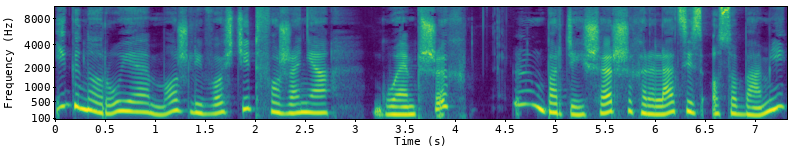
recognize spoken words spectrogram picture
ignoruje możliwości tworzenia głębszych, bardziej szerszych relacji z osobami,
